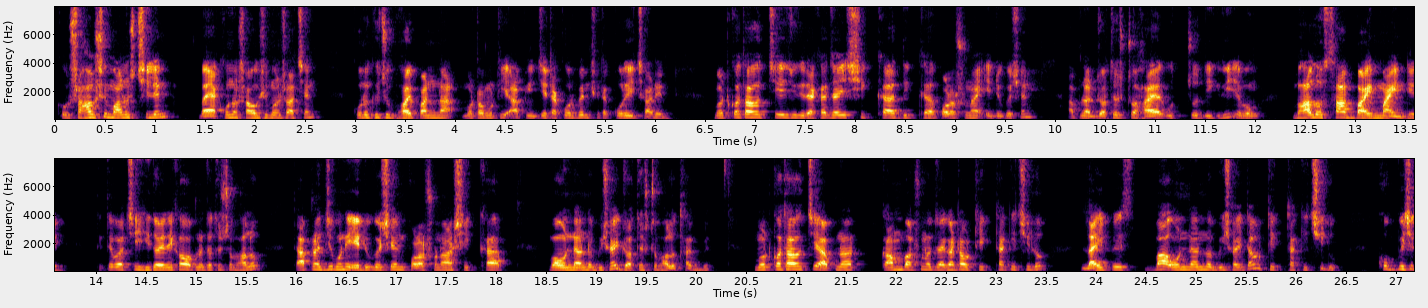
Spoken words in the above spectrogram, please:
খুব সাহসী মানুষ ছিলেন বা এখনও সাহসী মানুষ আছেন। কোনো কিছু ভয় পান না। মোটামুটি আপনি যেটা করবেন সেটা করেই ছাড়েন। মোট কথা হচ্ছে, যদি দেখা যায় শিক্ষা, দীক্ষা, পড়াশোনা এডুকেশন আপনার যথেষ্ট হায়ার উচ্চ ডিগ্রি এবং ভালো সাব বাই মাইন্ডেড দেখতে পাচ্ছি, হৃদয় রেখাও আপনার যথেষ্ট ভালো। তা আপনার জীবনে এডুকেশন পড়াশোনা, শিক্ষা বা অন্যান্য বিষয় যথেষ্ট ভালো থাকবে। মোট কথা হচ্ছে, আপনার কাম বাসনার জায়গাটাও ঠিকঠাকই ছিল লাইফে বা অন্যান্য বিষয়টাও ঠিকঠাকই ছিল। খুব বেশি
